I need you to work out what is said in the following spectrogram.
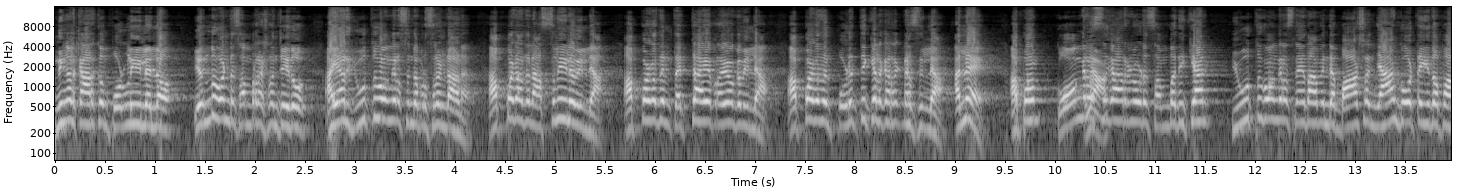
നിങ്ങൾക്ക് ആർക്കും പൊള്ളിയില്ലല്ലോ? എന്തുകൊണ്ട് സംപ്രേഷണം ചെയ്തു? അയാൾ യൂത്ത് കോൺഗ്രസിന്റെ പ്രസിഡന്റാണ് അപ്പോഴതിൽ അശ്ലീലമില്ല. അപ്പോഴതിൽ തെറ്റായ പ്രയോഗമില്ല. അപ്പോഴതിൽ പൊളിറ്റിക്കൽ കറക്റ്റ്നസ് ഇല്ല. അല്ലേ? അപ്പം കോൺഗ്രസ്സുകാരനോട് സംവദിക്കാൻ യൂത്ത് കോൺഗ്രസ് നേതാവിന്റെ ഭാഷ ഞാൻ കോട്ട് ചെയ്തപ്പോ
